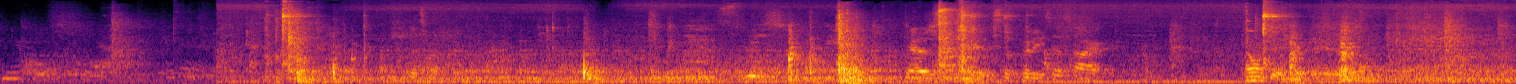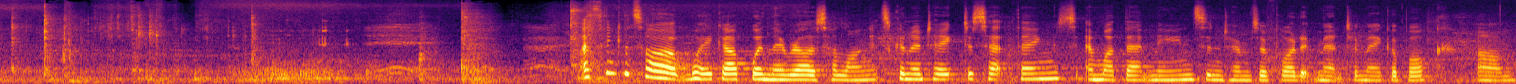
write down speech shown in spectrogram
Yeah, I was gonna say, it's a pretty. This art. I won't get hurt I think it's a wake up when they realize how long it's going to take to set things and what that means in terms of what it meant to make a book, um,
